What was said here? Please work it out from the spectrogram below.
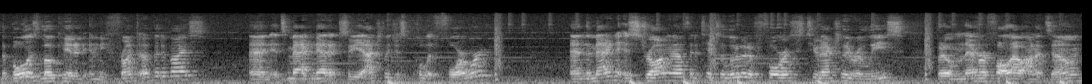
The bowl is located in the front of the device, and it's magnetic, so you actually just pull it forward, and the magnet is strong enough that it takes a little bit of force to actually release, but it'll never fall out on its own.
